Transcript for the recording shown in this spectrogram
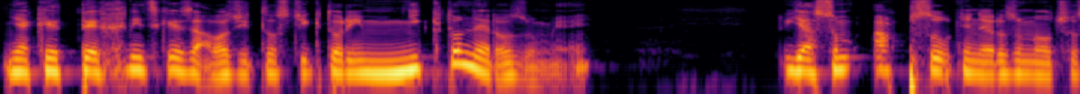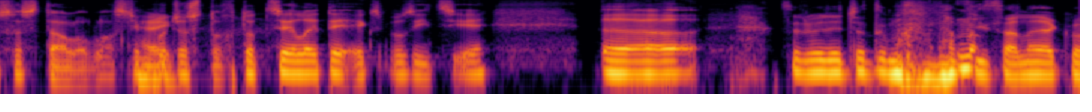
nejaké technické záležitosti, ktorým nikto nerozumie ja som absolútne nerozumel, čo sa stalo vlastne Hej. počas tohto celej tej expozície. Uh, Chceš vedieť, čo tu mám napísané no, ako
